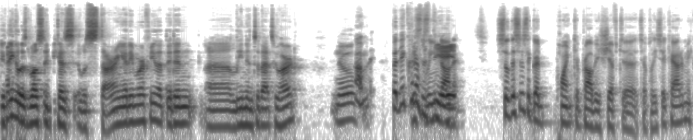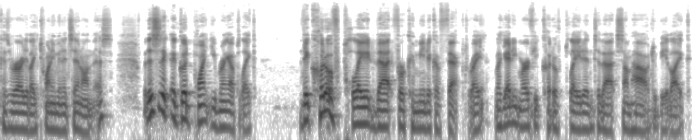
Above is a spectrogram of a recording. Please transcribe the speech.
you think it was mostly because it was starring Eddie Murphy that they didn't uh, lean into that too hard? no, Um, but they could This have leaned on eight- it. So this is a good point to probably shift to, to Police Academy because we're already like 20 minutes in on this. But this is a, a good point you bring up. Like they could have played that for comedic effect, right? Like Eddie Murphy could have played into that somehow to be like,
